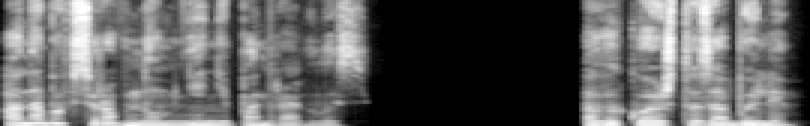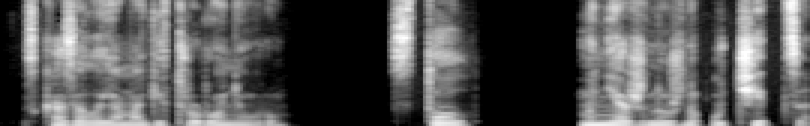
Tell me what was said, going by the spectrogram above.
она бы все равно мне не понравилась. «А «Вы кое-что забыли», — сказала я магистру Рониуру. «Стол. Мне же нужно учиться.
